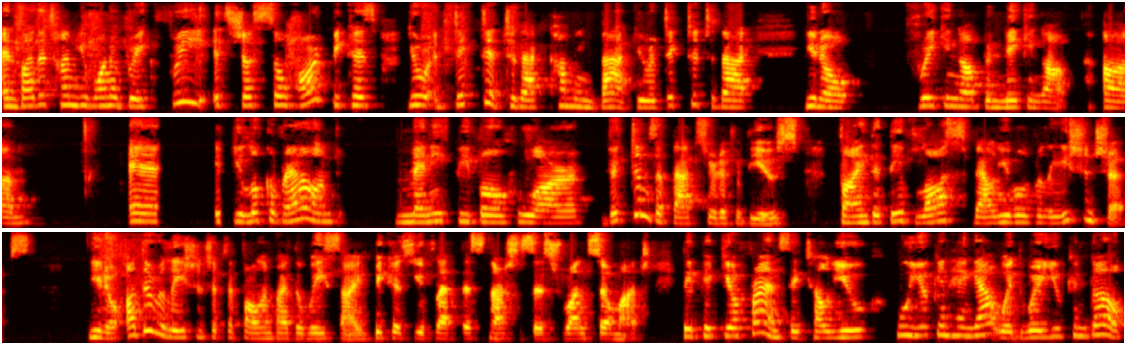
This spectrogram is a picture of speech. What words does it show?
and by the time you want to break free it's just so hard because you're addicted to that coming back. You're addicted to that you know breaking up and making up. Um, and if you look around many people who are victims of that sort of abuse find that they've lost valuable relationships. You know other relationships have fallen by the wayside because you've let this narcissist run so much. They pick your friends. They tell you who you can hang out with where you can go.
